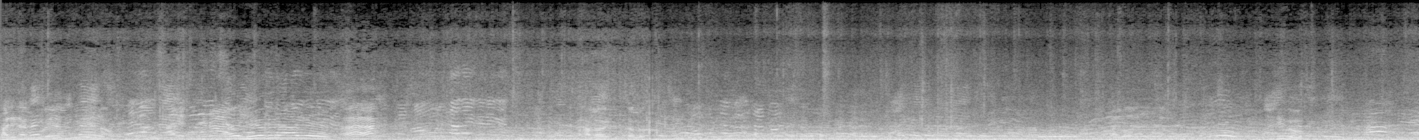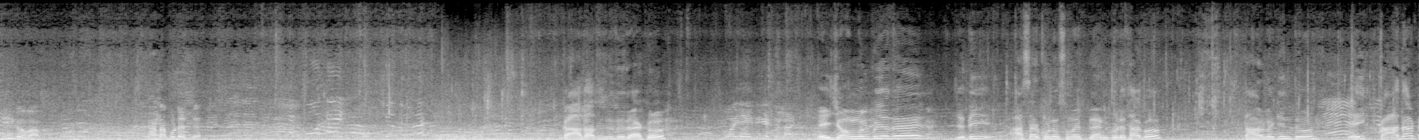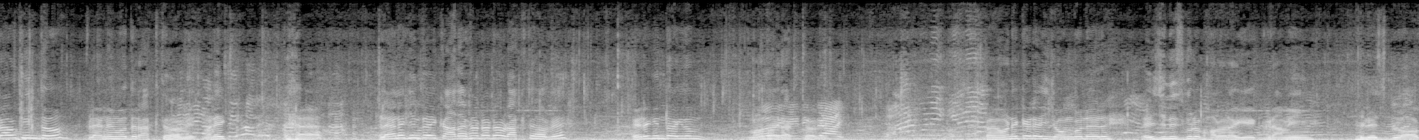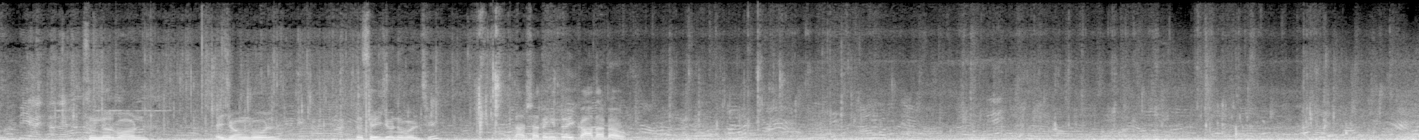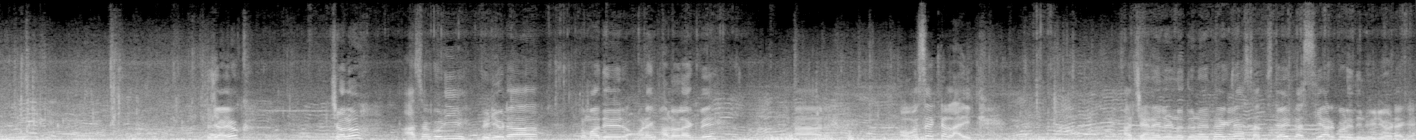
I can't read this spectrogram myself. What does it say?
গাড়িটা ঘুরে ঘুরে নাও। এই ধীরে ধীরে আগে। হ্যাঁ হ্যাঁ। ভালো হয়েছে চলো। কি গো? কি গো বাপ? কাঁটা ফুটেছে? কাদা শুধু দেখো। ওই এইদিকে চলে আসে এই জঙ্গল পুজোতে যদি আসার কোনো সময় প্ল্যান করে থাকো তাহলে কিন্তু এই কাদাটাও কিন্তু প্ল্যানের মধ্যে রাখতে হবে। মানে হ্যাঁ প্ল্যানে কিন্তু এই কাদা ঘাঁটাটাও রাখতে হবে। এটা কিন্তু একদম মাথায় রাখতে হবে। কারণ অনেকের এই জঙ্গলের এই জিনিসগুলো ভালো লাগে। গ্রামীণ ভিলেজ ব্লগ সুন্দরবন এই জঙ্গল। তো সেই জন্য বলছি। তার সাথে কিন্তু এই কাদাটাও। তো যাই হোক, চলো, আশা করি ভিডিওটা তোমাদের অনেক ভালো লাগবে। আর অবশ্যই একটা লাইক আর চ্যানেলে নতুন হয়ে থাকলে সাবস্ক্রাইব আর শেয়ার করে দিন ভিডিওটাকে।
